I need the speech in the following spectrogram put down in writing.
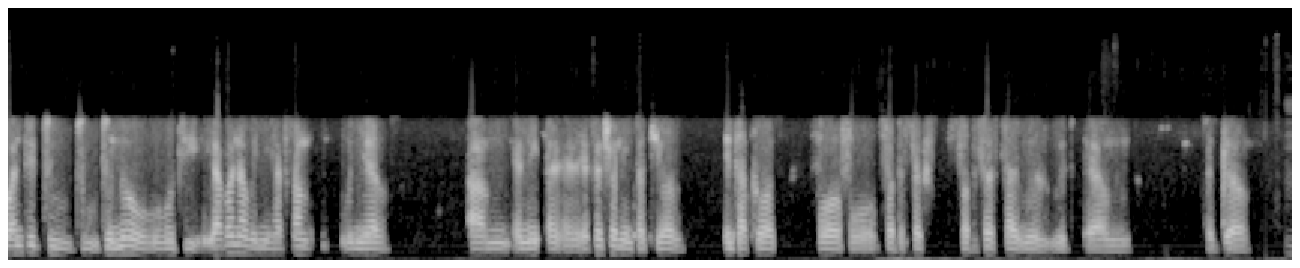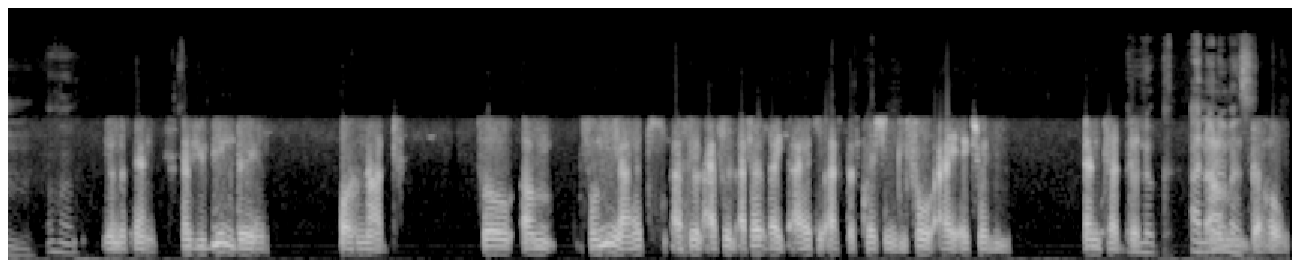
wanted to to to know what Yabona when you have some when you have um an, a, a sexual intercourse intercourse for for for the first for the first time with, with um a girl. Mm. Mm-hmm. You understand? Have you been there or not? So um for me I had I feel I feel I felt like I had to ask that question before I actually entered the Look, um, anonymous. the hole.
